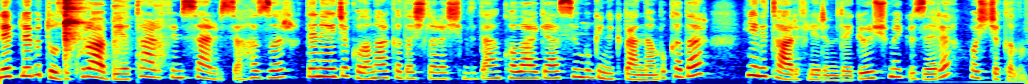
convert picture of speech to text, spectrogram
Leblebi tozu kurabiye tarifim servise hazır. Deneyecek olan arkadaşlara şimdiden kolay gelsin. Bugünlük benden bu kadar. Yeni tariflerimde görüşmek üzere. Hoşçakalın.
